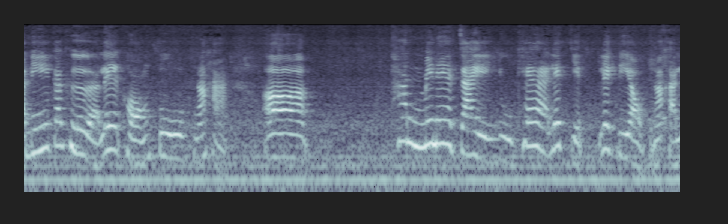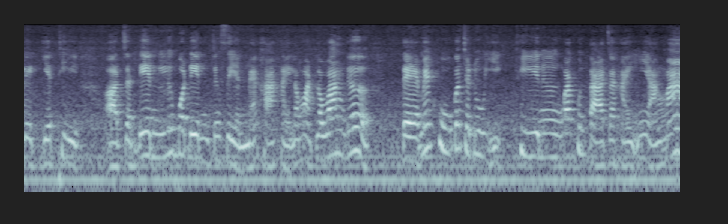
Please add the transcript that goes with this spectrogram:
อันนี้ก็คือเลขของปูนะคะเอ่อท่านไม่แน่ใจอยู่แค่เลขเจ็ดเลขเดียวนะคะ เลขเจ็ดที อาจจะเด่นหรือบ่เด่นจังเสียนไหมคะให้ระมัดระวังเด้อแต่แม่ครูก็จะดูอีกทีนึงว่าคุณตาจะให้อีหยังมา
